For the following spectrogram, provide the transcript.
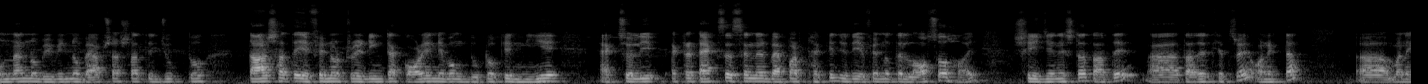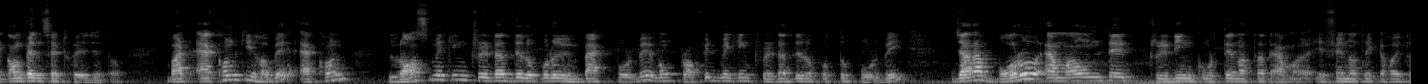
অন্যান্য বিভিন্ন ব্যবসার সাথে যুক্ত তার সাথে এফএনও ট্রেডিংটা করেন এবং দুটোকে নিয়ে অ্যাকচুয়ালি একটা ট্যাক্সেশনের ব্যাপার থাকে, যদি এফএনওতে লসও হয়, সেই জিনিসটা তাতে তাদের ক্ষেত্রে অনেকটা মানে কম্পেনসেট হয়ে যেত। বাট এখন কি হবে? এখন লস মেকিং ট্রেডারদের ওপরেও ইম্প্যাক্ট পড়বে এবং প্রফিট মেকিং ট্রেডারদের ওপর তো পড়বেই। যারা বড় অ্যামাউন্টে ট্রেডিং করতেন, অর্থাৎ এফএনও থেকে হয়তো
